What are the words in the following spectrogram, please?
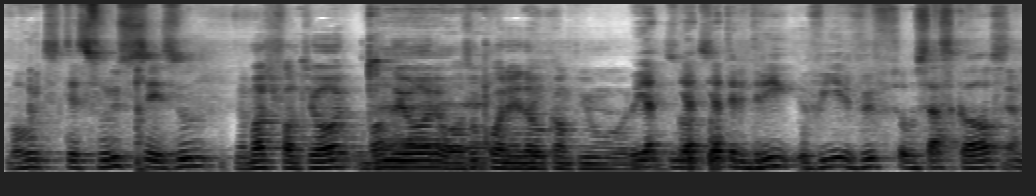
Maar goed, het is voor ons seizoen. De match van het jaar, van de jaren, was ook wanneer dat we kampioen worden. Je hebt, je, je er drie, vier, vijf, soms zes kasten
